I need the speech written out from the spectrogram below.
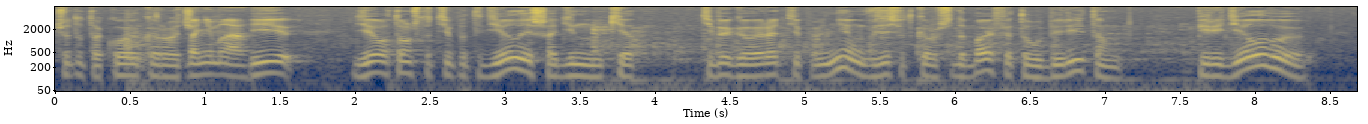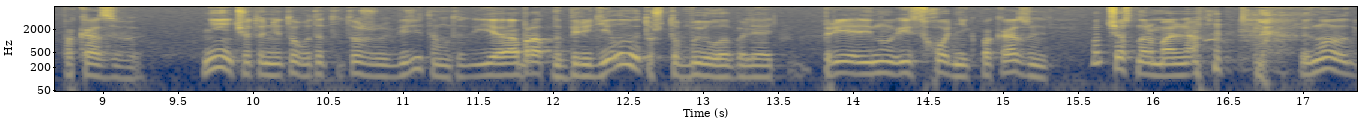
что-то такое, короче. Понимаю. И дело в том, что, типа, ты делаешь один макет, тебе говорят, типа, не, вот здесь вот, короче, добавь это, убери, там, переделываю, показываю. Не, что-то не то, вот это тоже убери, там, вот это. я обратно переделываю то, что было, блядь, при, ну, исходник показываю, вот сейчас нормально. Ну,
